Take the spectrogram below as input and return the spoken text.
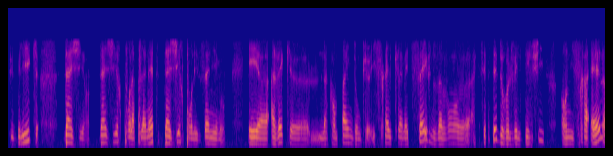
public d'agir, d'agir pour la planète, d'agir pour les animaux. Et euh, avec la campagne donc Israel Climate Safe, nous avons accepté de relever le défi en Israël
